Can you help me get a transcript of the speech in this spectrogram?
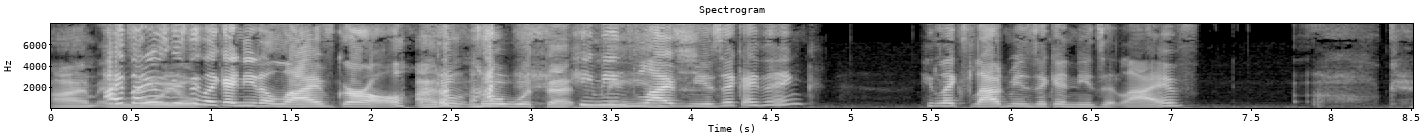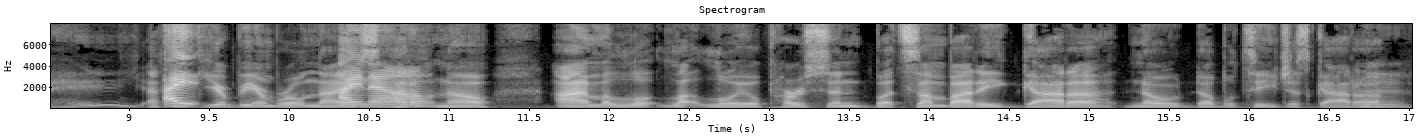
I'm a I thought he was gonna say like I need a live girl. I don't know what that he means means. live music. I think he likes loud music and needs it live. Okay, I think I- you're being real nice. I know. I don't know. I'm a lo- lo- loyal person, but somebody gotta no double T just gotta Mm.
